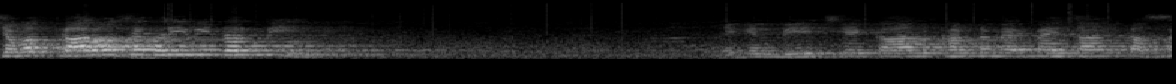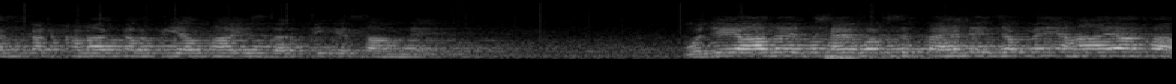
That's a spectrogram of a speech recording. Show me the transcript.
चमत्कारों से भरी हुई धरती। लेकिन बीच के कालखंड में पहचान का संकट खड़ा कर दिया था इस धरती के सामने। मुझे याद है छह वर्ष पहले जब मैं यहाँ आया था।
